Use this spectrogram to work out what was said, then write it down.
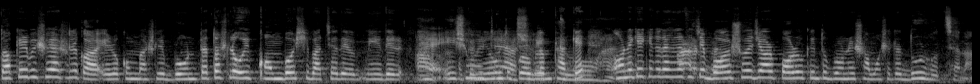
ত্বকের বিষয়ে আসলে এরকম আসলে ব্রণটা তো আসলে ওই কম বয়সী বাচ্চাদের মেয়েদের হ্যাঁ, এই আসলে প্রবলেম থাকে। হ্যাঁ। অনেকে কিন্তু দেখা যাচ্ছে যে বয়স হয়ে যাওয়ার পরও কিন্তু ব্রণের সমস্যাটা দূর হচ্ছে না।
